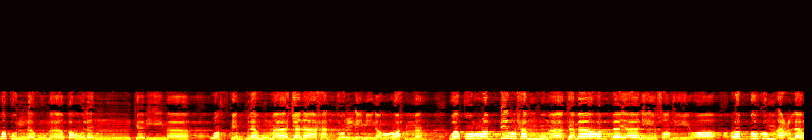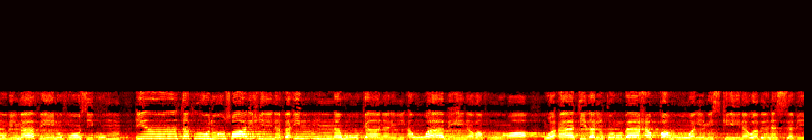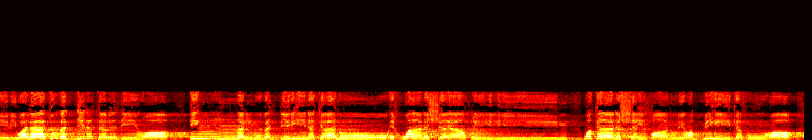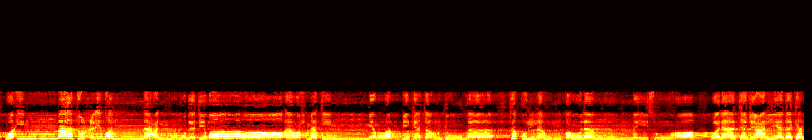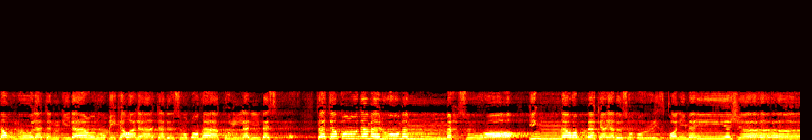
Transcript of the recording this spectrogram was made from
وقل لهما قولا كريما واخفض لهما جناح الذل من الرحمة وقل رب ارحمهما كما ربياني صغيرا ربكم أعلم بما في نفوسكم إن تكونوا صالحين فإنه كان للأوابين غفورا. وآت ذا القربى حقه والمسكين وابن السبيل ولا تبذر تبذيرا. إن المبذرين كانوا إخوان الشياطين. وكان الشيطان لربه كفورا وإما تعرضن عنهم ابتغاء رحمة من ربك ترجوها فقل لهم قولا ميسورا ولا تجعل يدك مغلولة إلى عنقك ولا تبسطها كل البسط. فتقعد ملوما محسورا إن ربك يبسط الرزق لمن يشاء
